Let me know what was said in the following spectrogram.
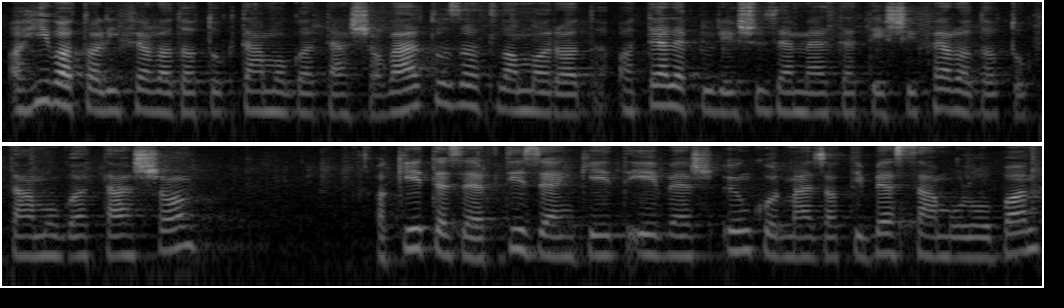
A hivatali feladatok támogatása változatlan marad, a település üzemeltetési feladatok támogatása a 2012 éves önkormányzati beszámolóban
